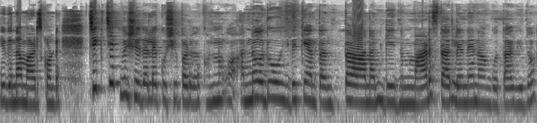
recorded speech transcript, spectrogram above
ಇದನ್ನು ಮಾಡಿಸ್ಕೊಂಡೆ. ಚಿಕ್ಕ ಚಿಕ್ಕ ವಿಷಯದಲ್ಲೇ ಖುಷಿ ಪಡಬೇಕು ಅನ್ನೋ, ಅನ್ನೋದು ಇದಕ್ಕೆ ಅಂತಂತ ನನಗೆ ಇದನ್ನು ಮಾಡಿಸ್ದಾಗ್ಲೇ ನಂಗೆ ಗೊತ್ತಾಗಿದ್ದು.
